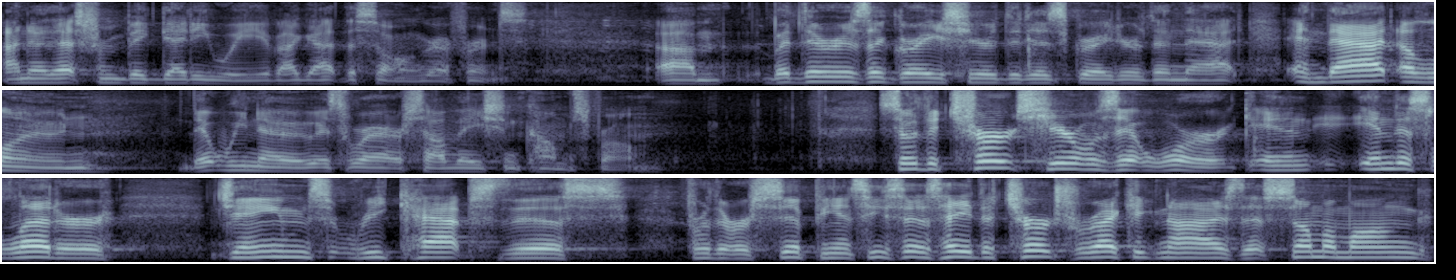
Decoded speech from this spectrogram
I know that's from Big Daddy Weave. I got the song reference. Um, but there is a grace here that is greater than that. And that alone, that we know, is where our salvation comes from. So the church here was at work. And in this letter, James recaps this for the recipients. He says, Hey, the church recognized that some among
